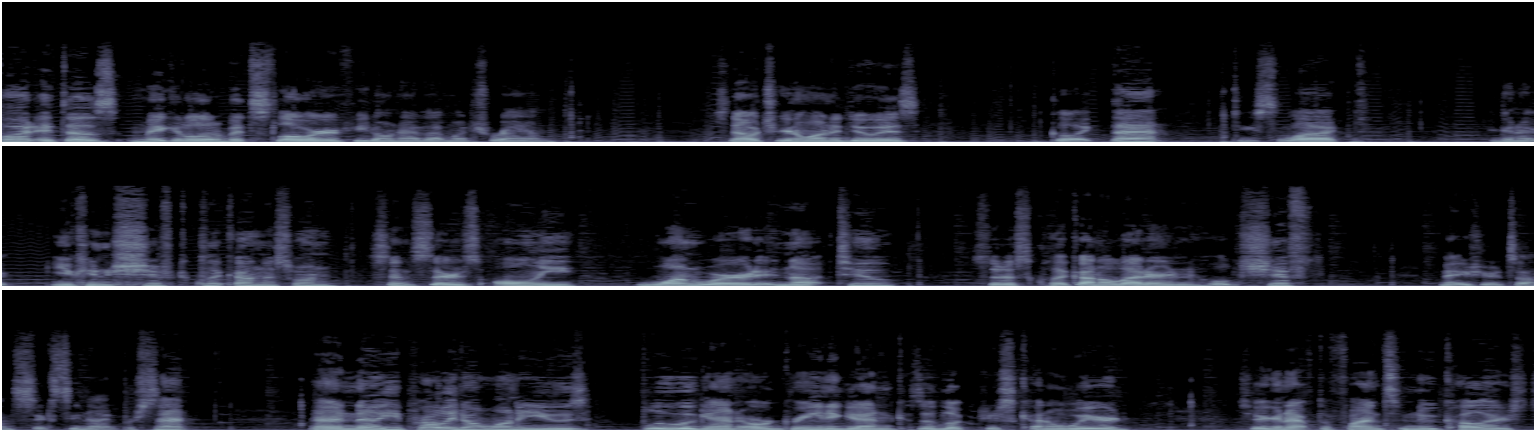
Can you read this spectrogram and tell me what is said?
But it does make it a little bit slower if you don't have that much RAM. So now what you're going to want to do is go like that, deselect. You're gonna, you can shift click on this one since there's only one word and not two. So just click on a letter and hold shift make sure it's on 69%. And now you probably don't want to use blue again or green again because it looked just kind of weird. So you're going to have to find some new colors.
